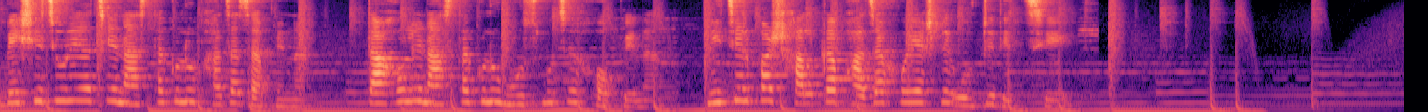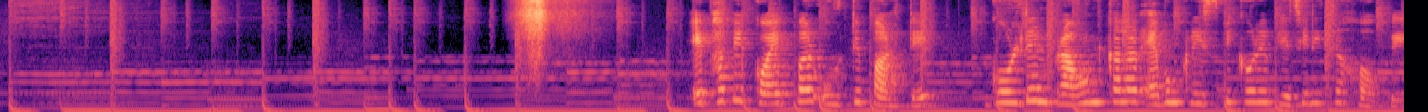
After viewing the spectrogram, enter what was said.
বেশি জোরে আছে নাস্তাগুলো ভাজা যাবে না। তাহলে নাস্তাগুলো মুচমুচে হবে না। নিচের পাশ হালকা ভাজা হয়ে আসলে উল্টে দিচ্ছি। এভাবে কয়েকবার উল্টে পাল্টে গোল্ডেন ব্রাউন কালার এবং ক্রিস্পি করে ভেজে নিতে হবে।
